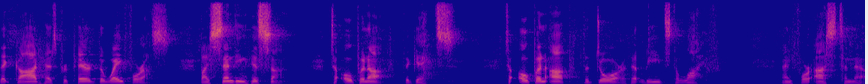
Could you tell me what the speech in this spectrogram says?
that God has prepared the way for us by sending his Son to open up the gates, to open up the door that leads to life, and for us to know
